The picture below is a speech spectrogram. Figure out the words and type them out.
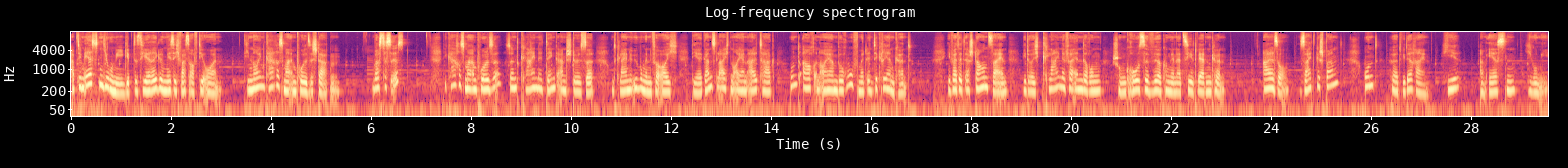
Ab dem 1. Juni gibt es hier regelmäßig was auf die Ohren. Die neuen Charisma-Impulse starten. Was das ist? Die Charisma-Impulse sind kleine Denkanstöße und kleine Übungen für euch, die ihr ganz leicht in euren Alltag und auch in eurem Beruf mit integrieren könnt. Ihr werdet erstaunt sein, wie durch kleine Veränderungen schon große Wirkungen erzielt werden können. Also, seid gespannt und hört wieder rein, hier am 1. Juni.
